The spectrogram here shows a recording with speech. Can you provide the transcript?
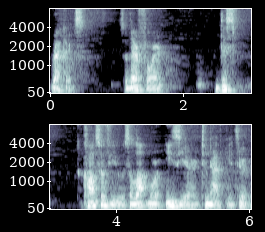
records. So therefore, this console view is a lot more easier to navigate through.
